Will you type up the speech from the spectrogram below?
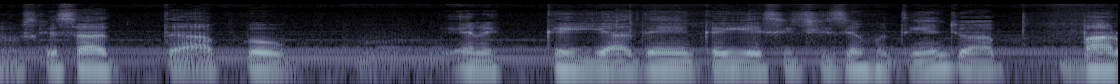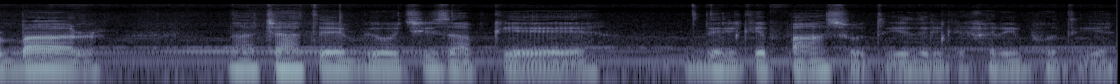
नो उसके साथ आपको, यानी कई यादें, कई ऐसी चीज़ें होती हैं जो आप बार बार ना चाहते हुए भी वो चीज़ आपके दिल के पास होती है, दिल के करीब होती है।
